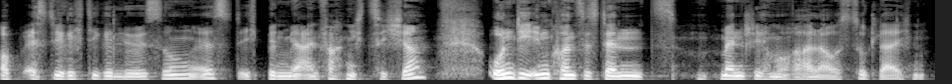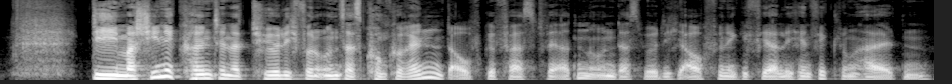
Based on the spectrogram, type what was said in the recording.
ob es die richtige Lösung ist. Ich bin mir einfach nicht sicher. Und die Inkonsistenz menschlicher Moral auszugleichen. Die Maschine könnte natürlich von uns als Konkurrent aufgefasst werden und das würde ich auch für eine gefährliche Entwicklung halten.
